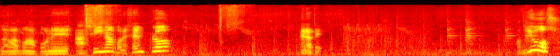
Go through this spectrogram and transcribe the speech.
La vamos a poner Asina, por ejemplo. Espérate. ¡Adiós!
